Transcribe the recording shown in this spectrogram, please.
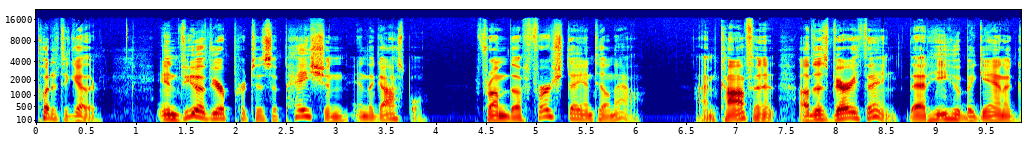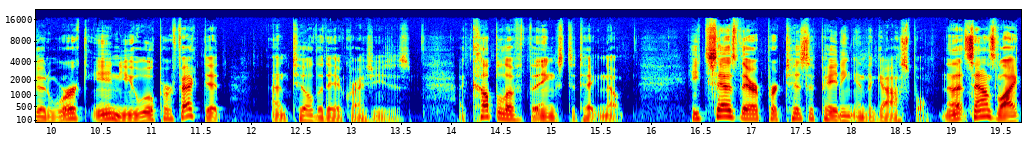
put it together in view of your participation in the gospel from the first day until now. I am confident of this very thing, that he who began a good work in you will perfect it until the day of Christ Jesus. A couple of things to take note. He says they're participating in the gospel. Now, that sounds like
